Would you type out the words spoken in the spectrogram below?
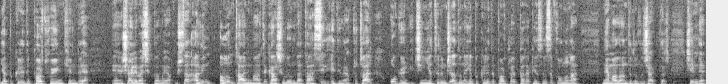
yapı kredi portföyünkünde e, şöyle bir açıklama yapmışlar. Alım, alım talimatı karşılığında tahsil edilen tutar o gün için yatırımcı adına yapı kredi portföy para piyasası fonuna nemalandırılacaktır. Şimdi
